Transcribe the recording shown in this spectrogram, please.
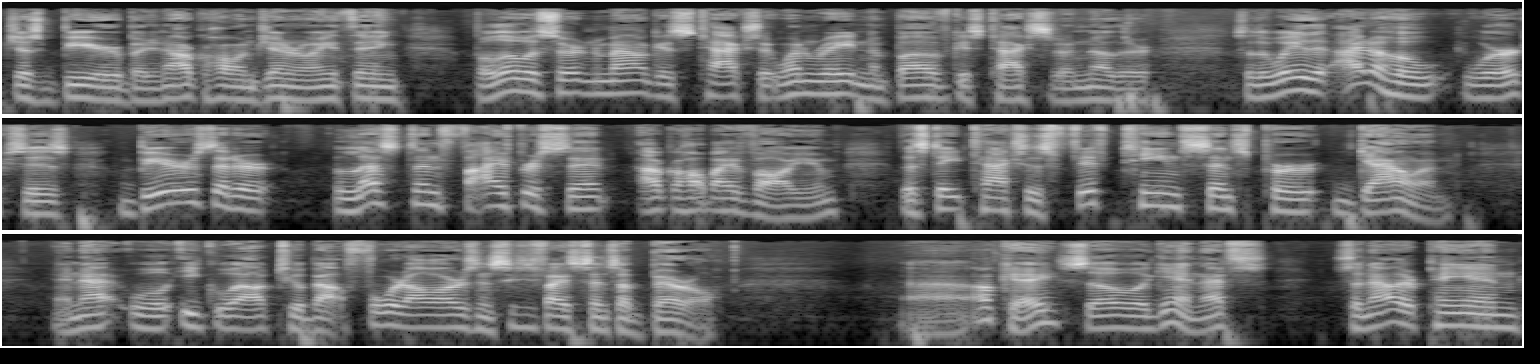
just beer, but in alcohol in general, anything below a certain amount gets taxed at one rate and above gets taxed at another. So the way that Idaho works is beers that are less than 5% alcohol by volume, the state taxes 15 cents per gallon, and that will equal out to about $4.65 a barrel. Uh, okay, so again, that's so now they're paying.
